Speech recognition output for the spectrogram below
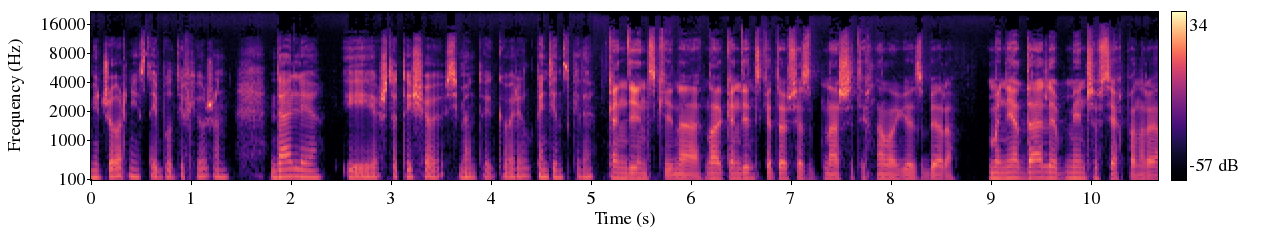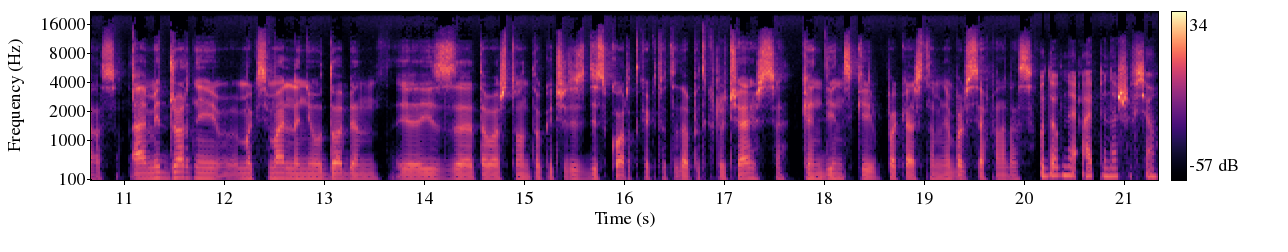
Midjourney, Stable Diffusion. Далее и что-то еще, Семен, ты говорил, Кандинский, да? Кандинский, да. Но Кандинский — это вообще наша технология Сбера. Мне дали меньше всех понравился. А Midjourney максимально неудобен э, из-за того, что он только через Discord как то туда подключаешься. Кандинский пока что мне больше всех понравился. Удобная API наше все.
